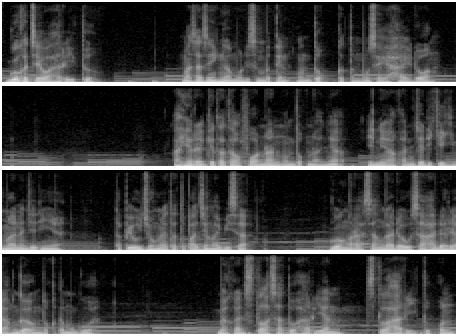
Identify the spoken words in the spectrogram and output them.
Gue kecewa hari itu. Masa sih nggak mau disempetin untuk ketemu saya hai doang? Akhirnya kita teleponan untuk nanya ini akan jadi kayak gimana jadinya. Tapi ujungnya tetap aja nggak bisa. Gue ngerasa nggak ada usaha dari Angga untuk ketemu gue. Bahkan setelah satu harian, setelah hari itu pun,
